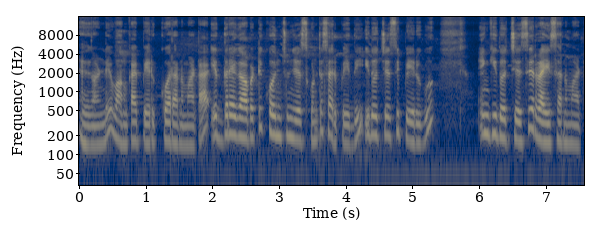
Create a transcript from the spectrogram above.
ఇదిగోండి వంకాయ పెరుక్కోర అనమాట ఇద్దరే కాబట్టి కొంచెం చేసుకుంటే సరిపోయింది. ఇది వచ్చేసి పెరుగు ఇంక ఇది వచ్చేసి రైస్ అనమాట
